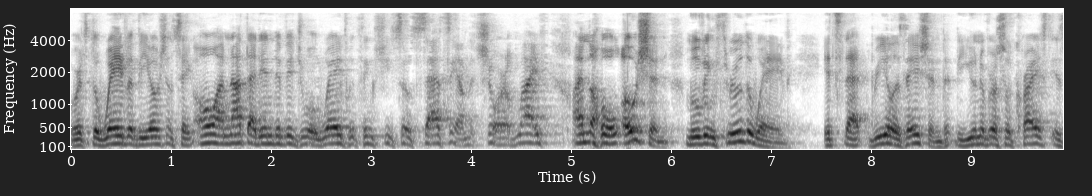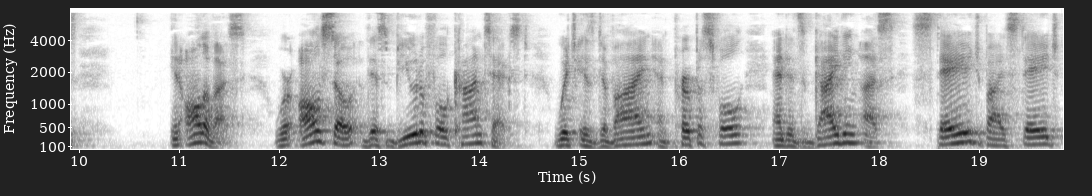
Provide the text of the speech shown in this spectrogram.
Or it's the wave of the ocean saying, Oh, I'm not that individual wave who thinks she's so sassy on the shore of life. I'm the whole ocean moving through the wave. It's that realization that the universal Christ is in all of us. We're also this beautiful context, which is divine and purposeful, and it's guiding us stage by stage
